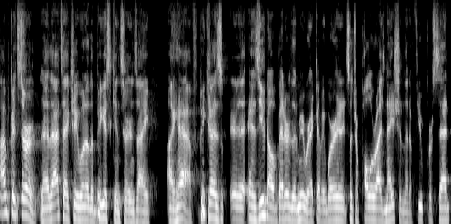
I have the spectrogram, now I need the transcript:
I'm concerned. That's actually one of the biggest concerns I I have because, uh, as you know better than me, Rick. I mean, we're in such a polarized nation that a few percent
